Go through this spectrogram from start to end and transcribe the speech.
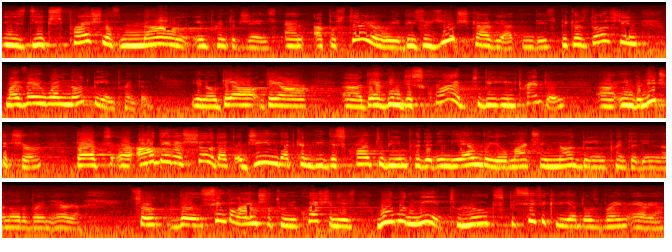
is the expression of non-imprinted genes, and a posteriori, there's a huge caveat in this because those genes might very well not be imprinted. You know, they are, they are, uh, they have been described to be imprinted uh, in the literature, but uh, our data show that a gene that can be described to be imprinted in the embryo might actually not be imprinted in another brain area. So the simple answer to your question is we would need to look specifically at those brain area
